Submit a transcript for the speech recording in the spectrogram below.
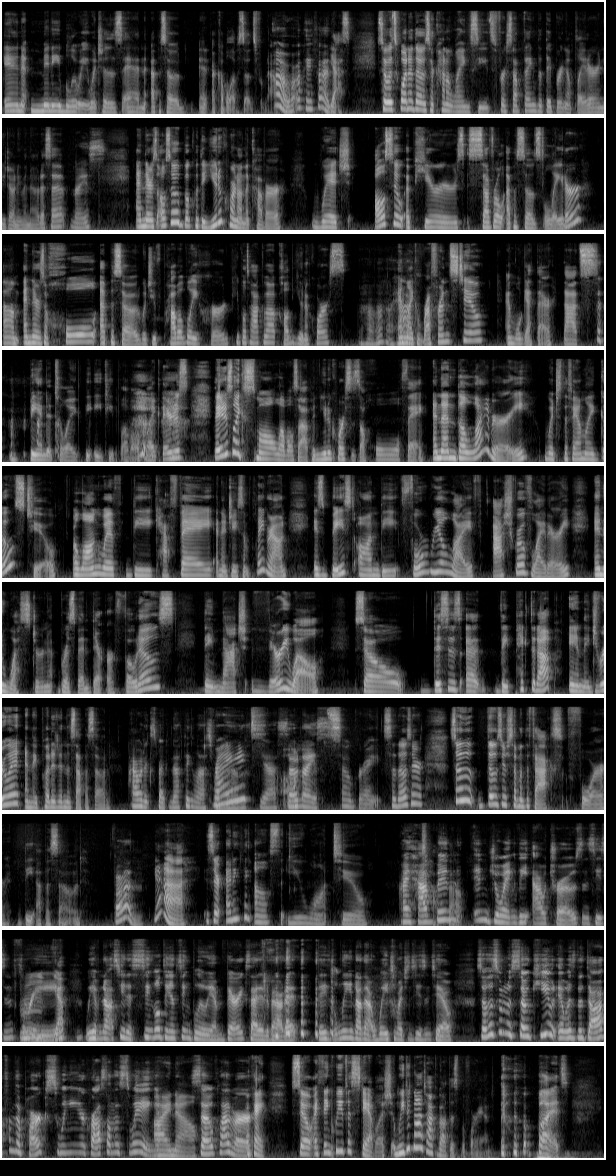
in Mini Bluey, which is an episode, a couple episodes from now. Oh, okay, fun. Yes. So it's one of those, they're kind of laying seeds for something that they bring up later and you don't even notice it. Nice. And there's also a book with a unicorn on the cover, which also appears several episodes later. Um, and there's a whole episode, which you've probably heard people talk about, called Unicorse Uh-huh. And like reference to. And we'll get there. That's bandit to like the 18th level. Like they're just they're just like small levels up, and Unicorse is a whole thing. And then the library, which the family goes to, along with the cafe and adjacent playground, is based on the for real life Ashgrove Library in Western Brisbane. There are photos, they match very well. So this is a they picked it up and they drew it and they put it in this episode. I would expect nothing less from them. Right? Yeah, so Aw. nice. So great. So those are so those are some of the facts for the episode. Fun. Yeah. Is there anything else that you want to I have been about. enjoying the outros in season three. Mm, yep. We have not seen a single dancing bluey. I'm very excited about it. they leaned on that way too much in season two. So this one was so cute. It was the dog from the park swinging across on the swing. I know. so clever. Okay. So I think we've established, and we did not talk about this beforehand, but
